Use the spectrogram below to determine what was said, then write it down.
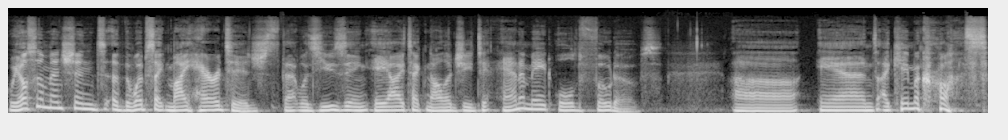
We also mentioned uh, the website MyHeritage that was using AI technology to animate old photos. Uh, and I came across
